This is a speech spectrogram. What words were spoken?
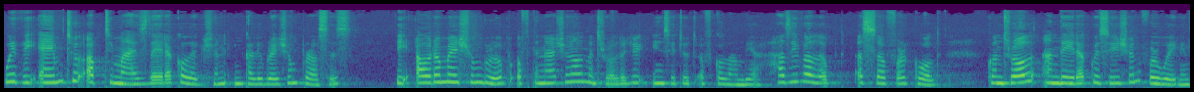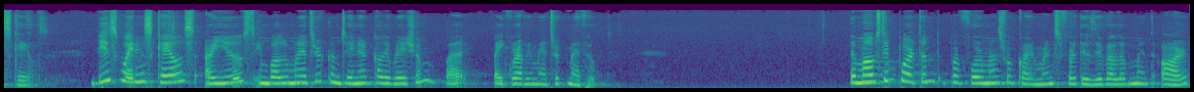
With the aim to optimize data collection and calibration process, the Automation Group of the National Metrology Institute of Colombia has developed a software called Control and Data Acquisition for Weighting Scales. These weighting scales are used in volumetric container calibration by, by gravimetric method. The most important performance requirements for this development are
